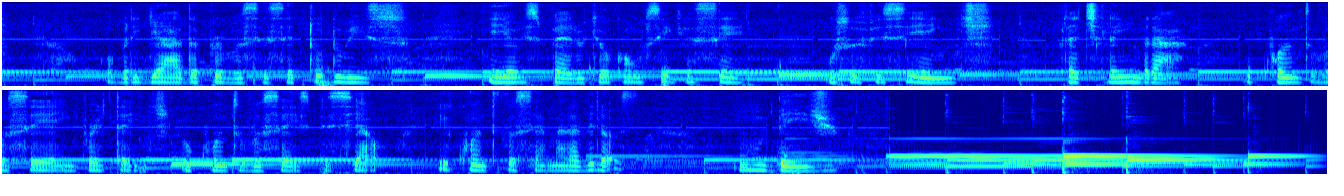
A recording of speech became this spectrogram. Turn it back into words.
Obrigada por você ser tudo isso e eu espero que eu consiga ser o suficiente para te lembrar o quanto você é importante, o quanto você é especial e o quanto você é maravilhosa. Um beijo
